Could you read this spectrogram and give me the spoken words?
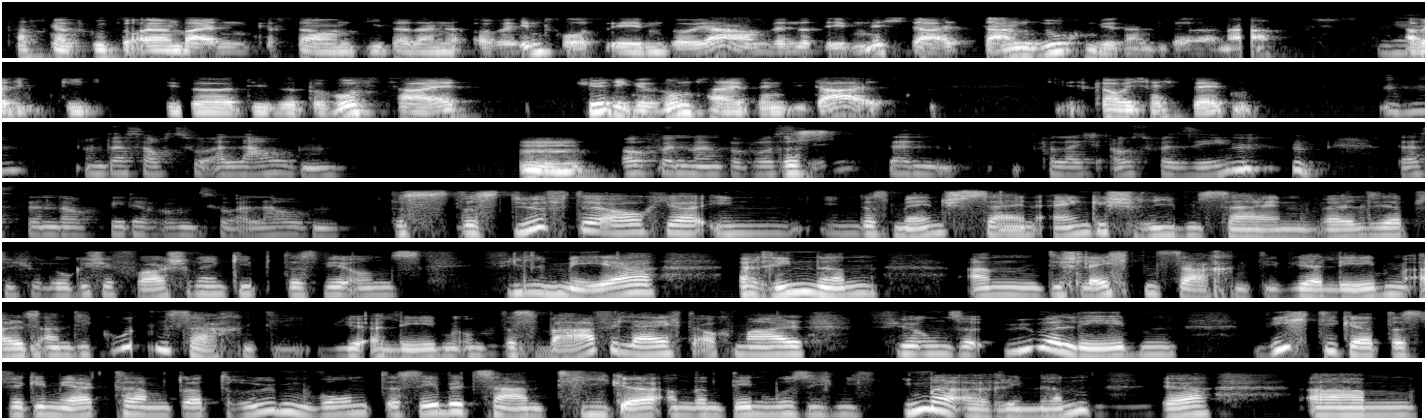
passt ganz gut zu euren beiden, Christa und Dieter, deine, eure Intros eben so, ja, und wenn das eben nicht da ist, dann suchen wir dann wieder danach. Ja. Aber die, die, diese, diese Bewusstheit für die Gesundheit, wenn sie da ist, ist, glaube ich, recht selten. Mhm. Und das auch zu erlauben. Mhm. Auch wenn man bewusst das, ist, dann vielleicht aus Versehen, das dann doch wiederum zu erlauben. Das, das dürfte auch ja in, in das Menschsein eingeschrieben sein, weil es ja psychologische Forschungen gibt, dass wir uns viel mehr erinnern an die schlechten Sachen, die wir erleben, als an die guten Sachen, die wir erleben. Und das war vielleicht auch mal für unser Überleben wichtiger, dass wir gemerkt haben, dort drüben wohnt der Säbelzahntiger und an den muss ich mich immer erinnern. Ja, ähm,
